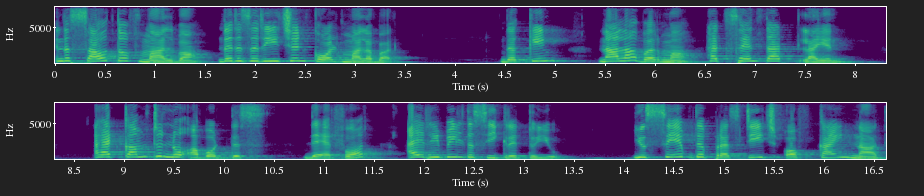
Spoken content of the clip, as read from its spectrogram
In the south of Malwa, there is a region called Malabar. The king, Nala Varma, had sent that lion. I had come to know about this. Therefore, I revealed the secret to you. You saved the prestige of kind Nath.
